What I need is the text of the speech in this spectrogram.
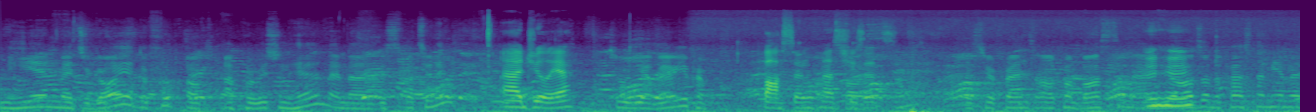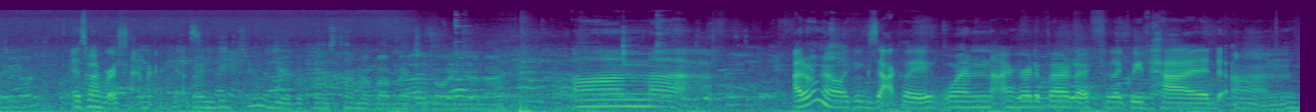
I'm here in Medjugorje at the foot of Apparition Hill, and uh, this, what's your name? Uh, Julia, Julia, where are you from? Boston, Massachusetts. Is your friends all from Boston, and you're also the first time here in Medjugorje? It's my first time here. Yes. When did you hear the first time about Medjugorje in your life? Um, uh, I don't know like exactly when I heard about it. I feel like we've had, um,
